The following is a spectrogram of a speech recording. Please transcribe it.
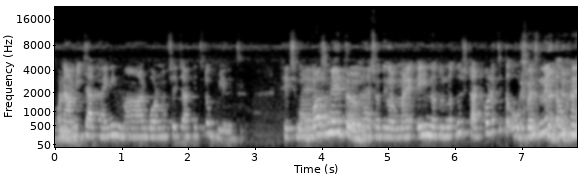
মানে আমি চা খাইনি মা আর বড়মশাই চা খেয়েছিল ভুলে গেছি। সেই সময় অভ্যাস নেই তো? হ্যাঁ সত্যি মানে এই নতুন নতুন স্টার্ট করেছি তো অভ্যাস নেই তো মানে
